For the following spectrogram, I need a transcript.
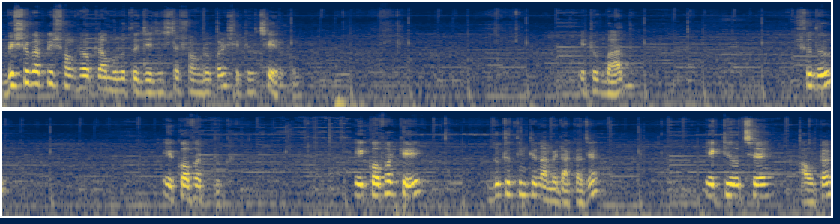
বিশ্বব্যাপী সংগ্রাহকরা মূলত যে জিনিসটা সংগ্রহ করে, সেটি হচ্ছে এরকম। এটুক বাদ। শুধু এই কভারটুক এই কভারকে দুটো তিনটে নামে ডাকা যায়। একটি হচ্ছে আউটার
